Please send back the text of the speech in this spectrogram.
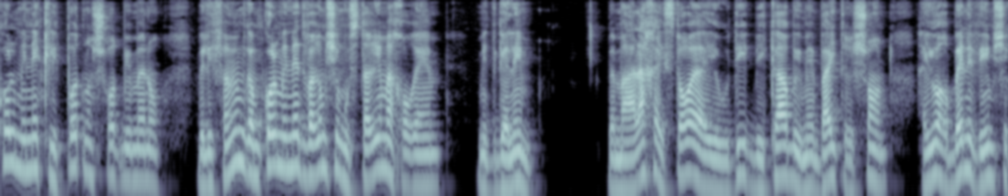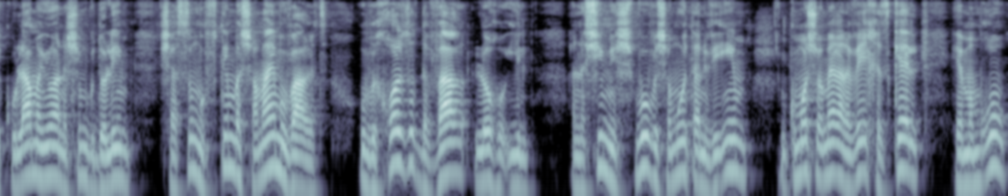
כל מיני קליפות נושרות ממנו, ולפעמים גם כל מיני דברים שמוסתרים מאחוריהם, מתגלים. במהלך ההיסטוריה היהודית, בעיקר בימי בית ראשון, היו הרבה נביאים שכולם היו אנשים גדולים, שעשו מופתים בשמיים ובארץ, ובכל זאת דבר לא הועיל. אנשים ישבו ושמעו את הנביאים, וכמו שאומר הנביא יחזקאל, הם אמרו,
